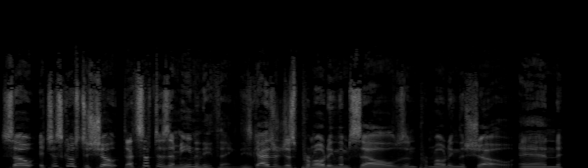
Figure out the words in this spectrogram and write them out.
So it just goes to show that stuff doesn't mean anything. These guys are just promoting themselves and promoting the show. And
